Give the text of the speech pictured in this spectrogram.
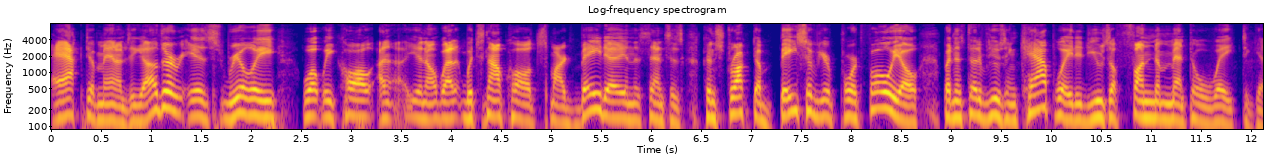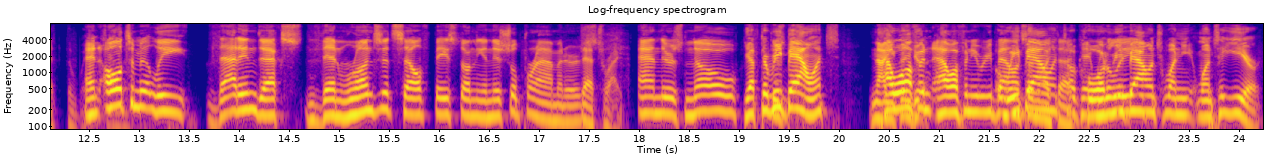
active management. The other is really what we call, uh, you know, what's now called smart beta in the sense is construct a base of your portfolio, but instead of using cap weighted, use a fundamental weight to get the weight. and ultimately, that index then runs itself based on the initial parameters. That's right. And there's no You have to rebalance. Now How often? Do, how often you rebalance? rebalance. like? Okay, quarterly. we rebalance one once a year.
